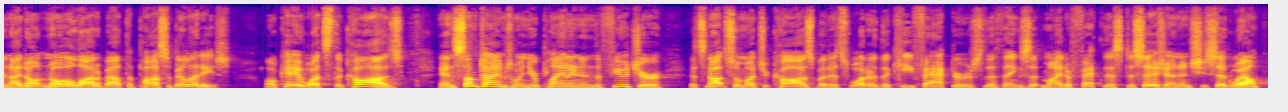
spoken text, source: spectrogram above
And I don't know a lot about the possibilities. Okay, what's the cause? And sometimes when you're planning in the future, it's not so much a cause, but it's what are the key factors, the things that might affect this decision. And she said, Well,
